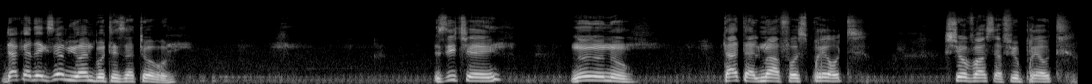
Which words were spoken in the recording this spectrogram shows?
Dacă, de exemplu, Ioan Botezatorul zice, nu, nu, nu, tatăl meu a fost preot și eu vreau să fiu preot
